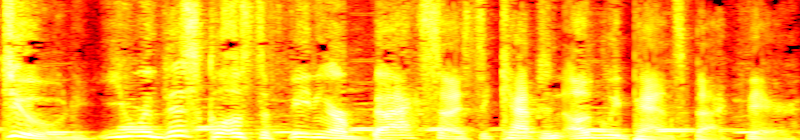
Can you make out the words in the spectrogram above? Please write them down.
Dude, you were this close to feeding our backsides to Captain Ugly Pants back there.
